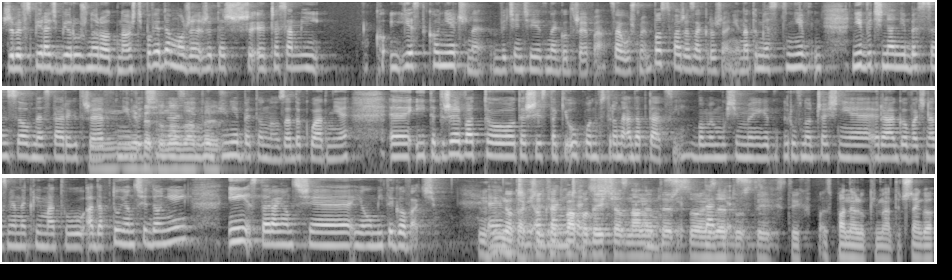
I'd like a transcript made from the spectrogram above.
żeby wspierać bioróżnorodność, bo wiadomo, że, że też e, czasami jest konieczne wycięcie jednego drzewa, załóżmy, bo stwarza zagrożenie. Natomiast nie, nie wycinanie bezsensowne starych drzew, nie, nie wycinanie, betonoza nie, nie, betonoza, dokładnie. E, I te drzewa to też jest taki ukłon w stronę adaptacji, bo my musimy równocześnie reagować na zmianę klimatu, adaptując się do niej i starając się ją mitygować. Mhm. No tak, czyli te dwa podejścia znane emisję. też z ONZ-u, tak z, tych, z, tych, z panelu klimatycznego,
